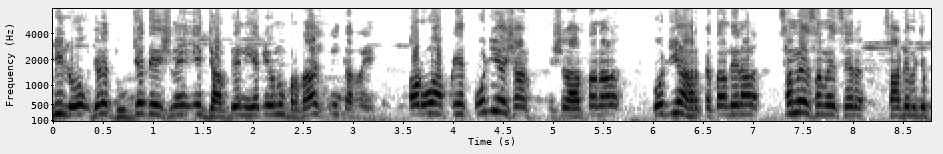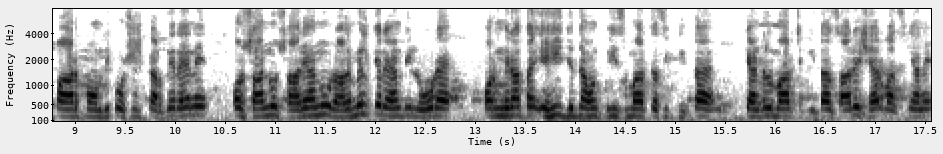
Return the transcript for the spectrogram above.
ਵੀ ਲੋਕ ਜਿਹੜੇ ਦੂਜੇ ਦੇਸ਼ ਨੇ ਇਹ ਜਰਦੇ ਨਹੀਂ ਹੈ ਕਿ ਉਹਨੂੰ ਬਰਦਾਸ਼ਤ ਨਹੀਂ ਕਰ ਰਹੇ। ਔਰ ਉਹ ਆਪਣੀਆਂ ਕੋਝੀਆਂ ਸ਼ਰ- ਸ਼ਰਾਰਤਾਂ ਨਾਲ ਕੋਝੀਆਂ ਹਰਕਤਾਂ ਦੇ ਨਾਲ ਸਮੇਂ-ਸਮੇਂ ਸਿਰ ਸਾਡੇ ਵਿੱਚ ਪਾੜ ਪਾਉਣ ਦੀ ਕੋਸ਼ਿਸ਼ ਕਰਦੇ ਰਹੇ ਨੇ। ਔਰ ਸਾਨੂੰ ਸਾਰਿਆਂ ਨੂੰ ਰਲ ਮਿਲ ਕੇ ਰਹਿਣ ਦੀ ਲੋੜ ਹੈ। ਔਰ ਮੇਰਾ ਤਾਂ ਇਹੀ ਜਿੱਦਾਂ ਹੁਣ ਪੀਸ ਮਾਰਚ ਅਸੀਂ ਕੀਤਾ ਕੈਂਡਲ ਮਾਰਚ ਕੀਤਾ, ਸਾਰੇ ਸ਼ਹਿਰ ਵਾਸੀਆਂ ਨੇ,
